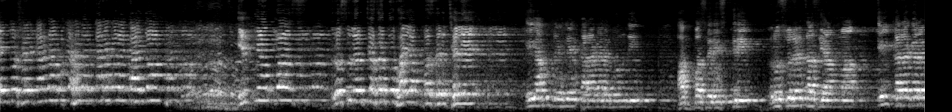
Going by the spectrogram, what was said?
এই দোষের কারণে আবু জাহেলের আবু জাহেলের কারাগারে বন্দী। আব্বাসের স্ত্রী, রসুলের চাচি, আম্মা, এই কারাগারে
